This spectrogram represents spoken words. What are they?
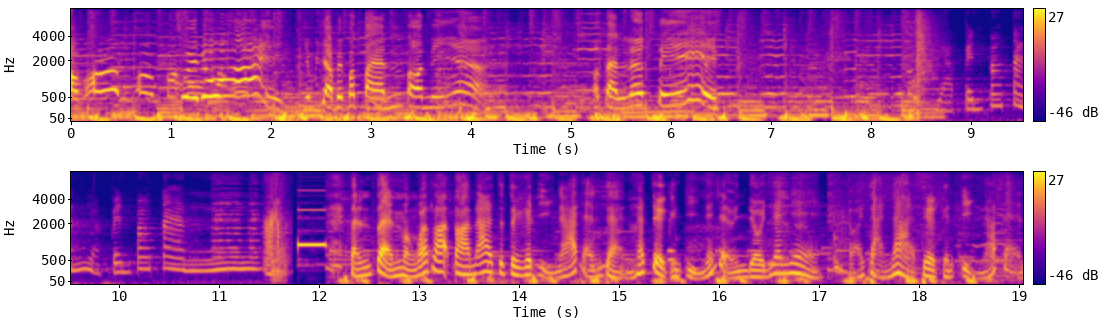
ออมอมออมออมช่วยด้วย ยังไม่อยากเป็นป้าแตนตอนนี้อะป้าแตนเลิกตี อยากเป็นป้าแตนอยากเป็นป้าแตนแตนแตนหวังว่าตอนหน้าจะเจอกันอีกนะแตนแตนถ้าเจอกันอีกเนี่ยเดี๋ยวมันโดนแน่ๆขอให้ตาหน้าเจอกันอีกนะแตน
